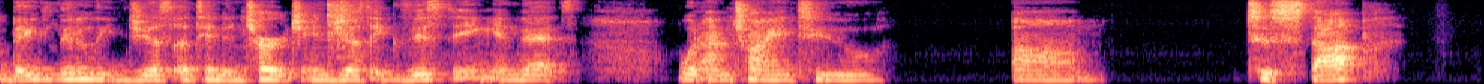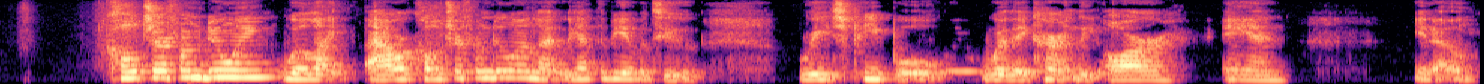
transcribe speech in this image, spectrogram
they literally just attending church and just existing. And that's what I'm trying to um to stop culture from doing well like our culture from doing like we have to be able to reach people where they currently are and you know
